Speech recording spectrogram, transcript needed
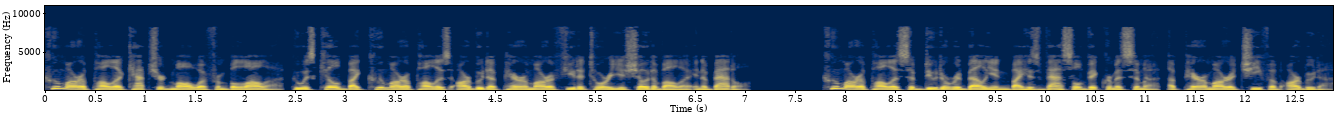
Kumarapala captured Malwa from Balala, who was killed by Kumarapala's Arbuda Paramara feudatory Yashodhavala in a battle. Kumarapala subdued a rebellion by his vassal Vikramasimha, a Paramara chief of Arbuda.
